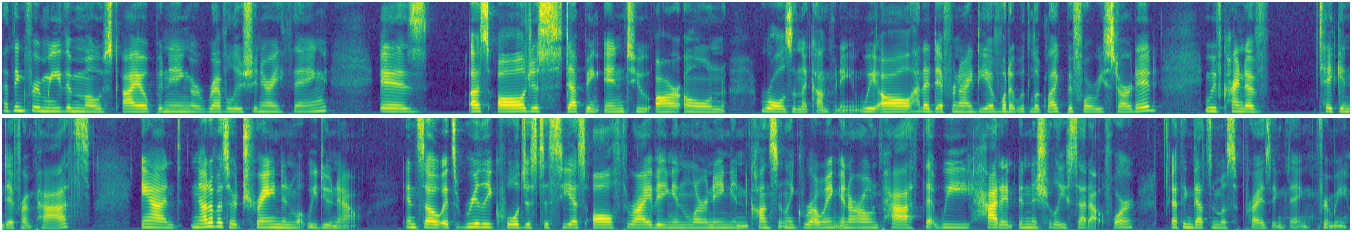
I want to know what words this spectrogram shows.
I think for me, the most eye opening or revolutionary thing is us all just stepping into our own roles in the company. We all had a different idea of what it would look like before we started. We've kind of taken different paths, and none of us are trained in what we do now. And so it's really cool just to see us all thriving and learning and constantly growing in our own path that we hadn't initially set out for. I think that's the most surprising thing for me.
